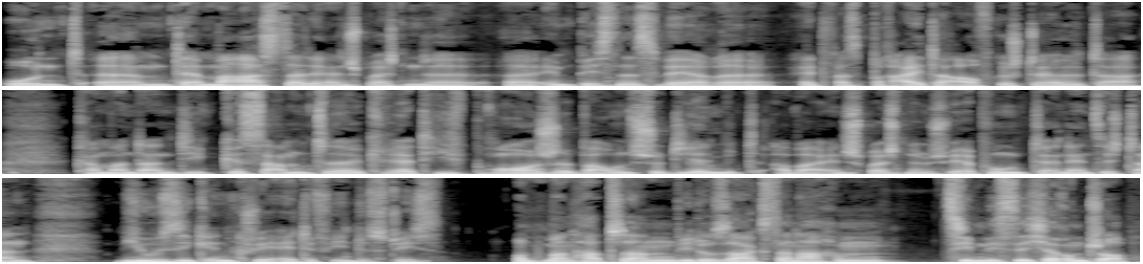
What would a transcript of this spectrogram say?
Und ähm, der Master, der entsprechende äh, im Business, wäre etwas breiter aufgestellt. Da kann man dann die gesamte Kreativbranche bei uns studieren mit aber entsprechendem Schwerpunkt. Der nennt sich dann Music and Creative Industries. Und man hat dann, wie du sagst, danach einen ziemlich sicheren Job.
